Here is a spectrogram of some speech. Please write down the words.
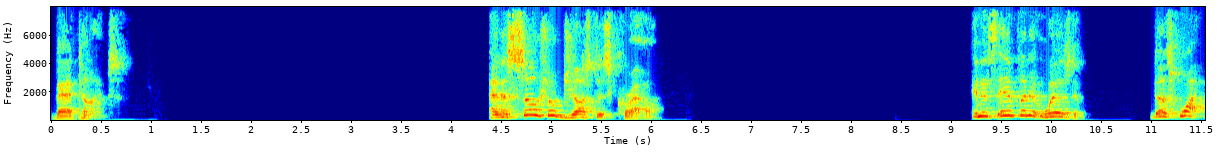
bad times. And the social justice crowd, in its infinite wisdom, does what?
